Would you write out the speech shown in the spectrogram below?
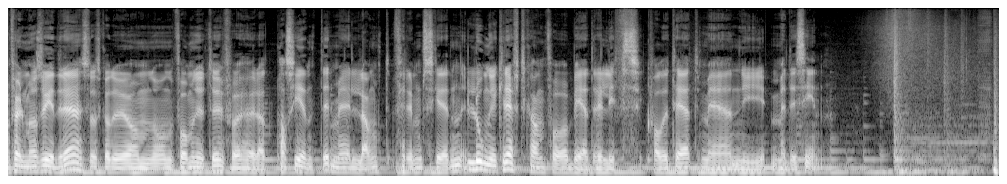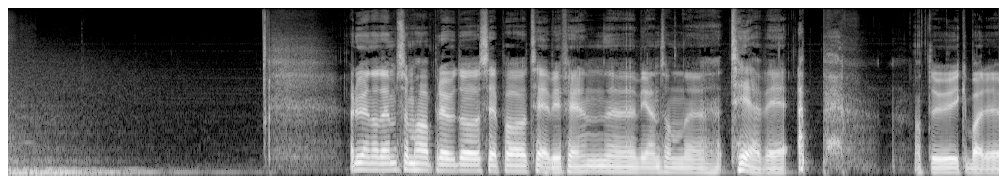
Følg med oss videre, så skal du om noen få minutter få høre at pasienter med langt fremskreden lungekreft kan få bedre livskvalitet med ny medisin. Er du en av dem som har prøvd å se på TV i ferien eh, via en sånn eh, TV-app? At du ikke bare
